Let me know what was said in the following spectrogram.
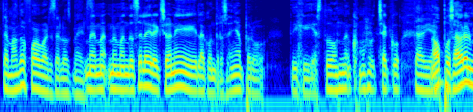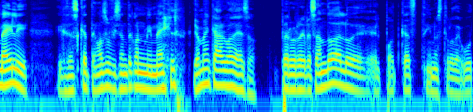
Te mando forwards de los mails. Me, me mandaste la dirección y la contraseña, pero Dije, ¿y esto dónde? ¿Cómo lo checo? Está bien. No, pues abre el mail y, y es que tengo suficiente con mi mail. Yo me encargo de eso. Pero regresando a lo del podcast y nuestro debut,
